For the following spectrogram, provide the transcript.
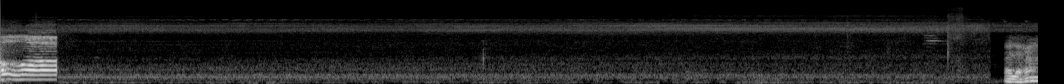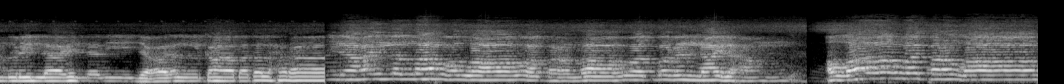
الله. الحمد لله الذي جعل الكعبة الحرام. لا إله إلا الله والله أكبر الله أكبر لله الحمد. الله أكبر الله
